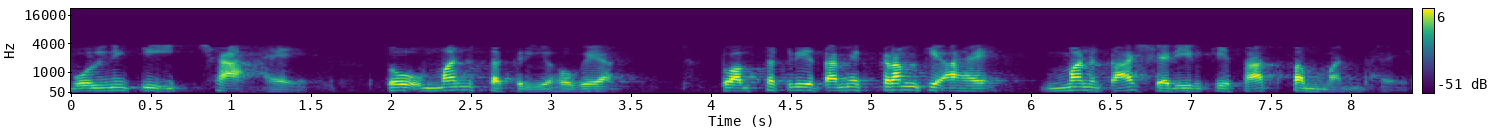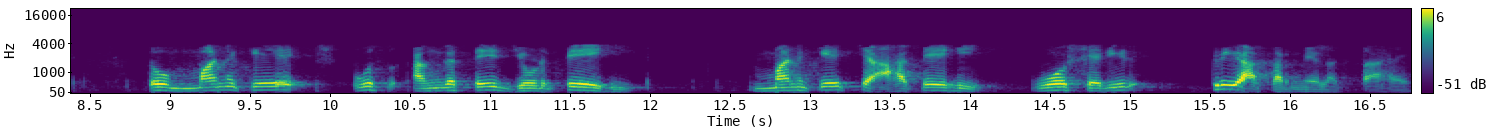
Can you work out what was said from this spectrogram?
बोलने की इच्छा है तो मन सक्रिय हो गया। तो अब सक्रियता में क्रम क्या है? मन का शरीर के साथ संबंध है। तो मन के उस अंग से जुड़ते ही, मन के चाहते ही वो शरीर क्रिया करने लगता है।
